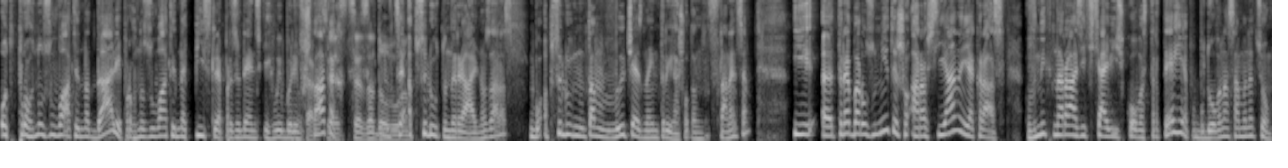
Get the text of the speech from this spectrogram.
От прогнозувати надалі, прогнозувати на після президентських виборів ну, в Штатах це, це задовго. Це абсолютно нереально зараз, бо абсолютно там величезна інтрига, що там станеться. І е, треба розуміти, що а росіяни якраз в них наразі вся військова стратегія побудована саме на цьому.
